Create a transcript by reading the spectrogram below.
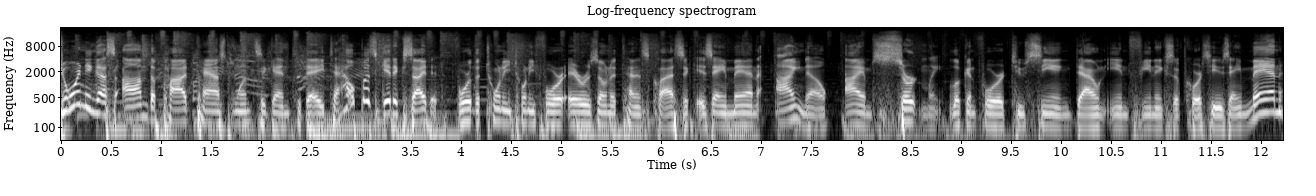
Joining us on the podcast once again today to help us get excited for the 2024 Arizona Tennis Classic is a man I know I am certainly looking forward to seeing down in Phoenix. Of course, he is a man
